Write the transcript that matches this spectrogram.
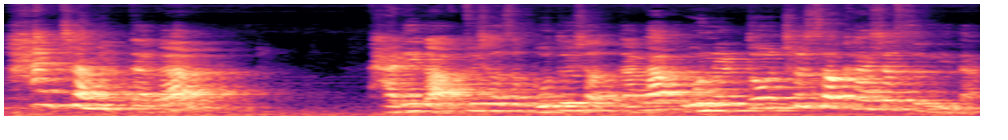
한참 있다가 다리가 아프셔서 못 오셨다가 오늘 또 출석하셨습니다.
